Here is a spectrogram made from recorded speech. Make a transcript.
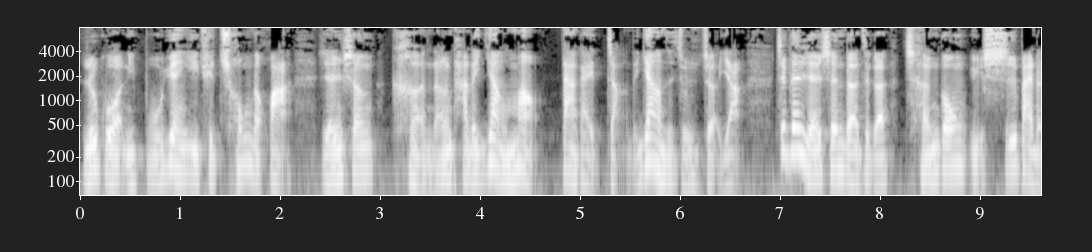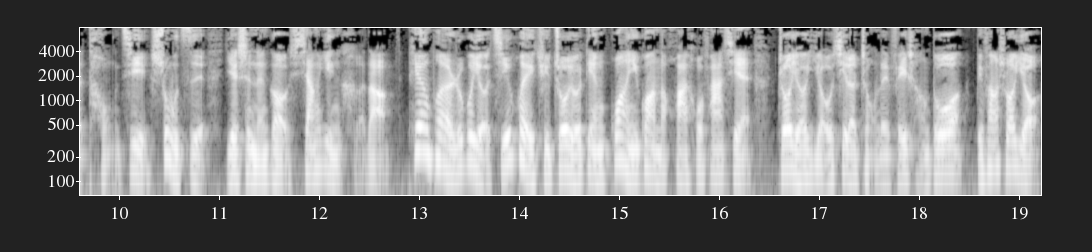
如果你不愿意去冲的话，人生可能它的样貌大概长的样子就是这样。这跟人生的这个成功与失败的统计数字也是能够相应合的。听众朋友，如果有机会去桌游店逛一逛的话，会发现桌游游戏的种类非常多。比方说有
